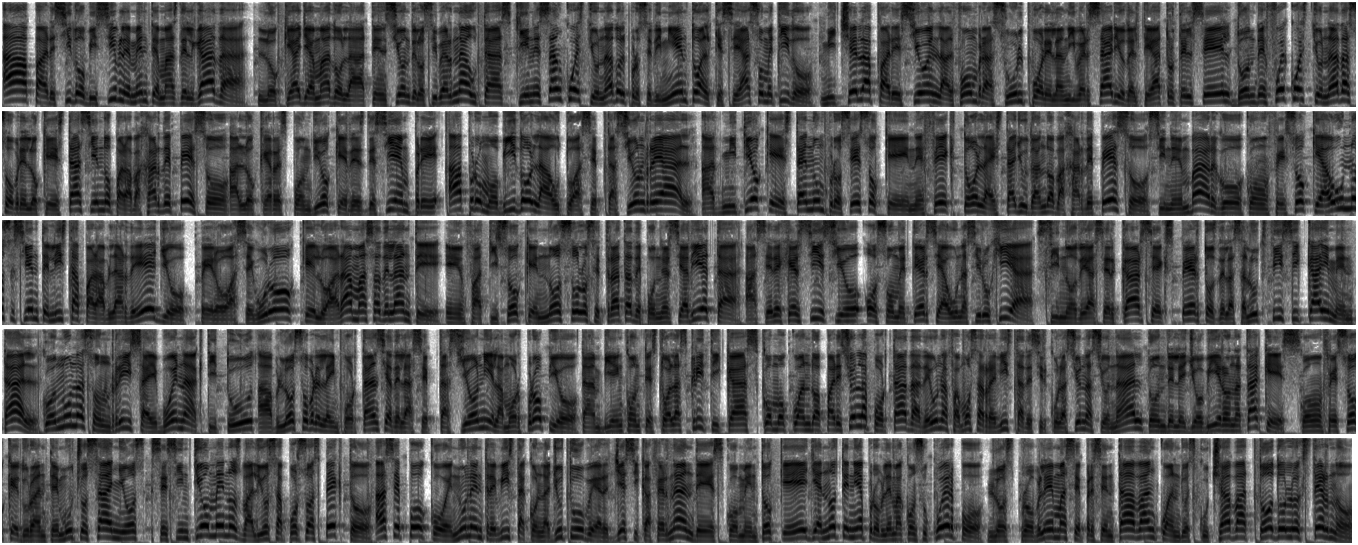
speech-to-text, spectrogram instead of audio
ha aparecido visiblemente más delgada, lo que ha llamado la atención de los cibernautas, quienes han cuestionado el procedimiento al que se ha sometido. Michelle apareció en la alfombra azul por el aniversario del Teatro Telcel, donde fue cuestionada sobre lo que está haciendo para bajar de peso, a lo que respondió que desde siempre ha promovido la autoaceptación real admitió que está en un proceso que en efecto la está ayudando a bajar de peso. Sin embargo, confesó que aún no se siente lista para hablar de ello, pero aseguró que lo hará más adelante. Enfatizó que no solo se trata de ponerse a dieta, hacer ejercicio o someterse a una cirugía, sino de acercarse a expertos de la salud física y mental. Con una sonrisa y buena actitud, habló sobre la importancia de la aceptación y el amor propio. También contestó a las críticas, como cuando apareció en la portada de una famosa revista de circulación nacional donde le llovieron ataques. Confesó que durante muchos años se sintió menos valiosa por su aspecto. Hace poco, en una entrevista con la youtuber Jessica Fernández, comentó que ella no tenía problema con su cuerpo. Los problemas se presentaban cuando escuchaba todo lo externo.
